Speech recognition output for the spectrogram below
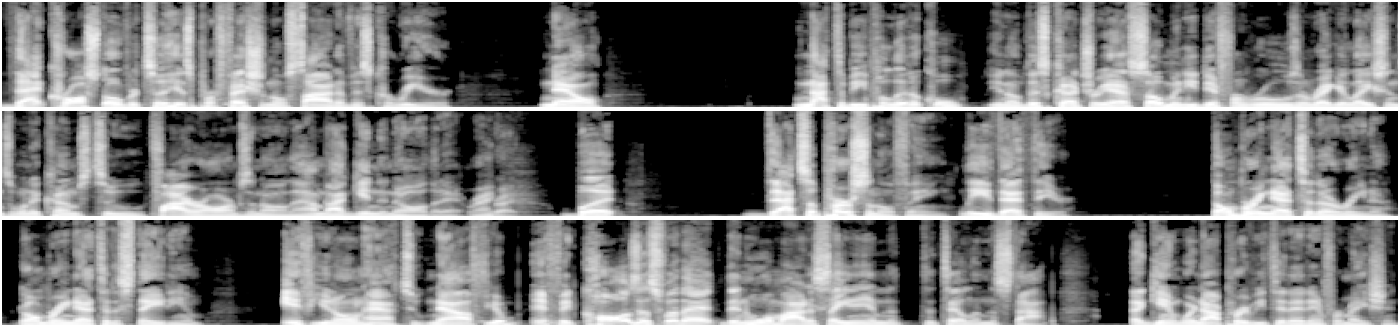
that crossed over to his professional side of his career. Now, not to be political, you know, this country has so many different rules and regulations when it comes to firearms and all that. I'm not getting into all of that, right? Right. But that's a personal thing. Leave that there. Don't bring that to the arena. Don't bring that to the stadium if you don't have to. Now, if you if it causes for that, then who am I to say to him to, to tell him to stop? Again, we're not privy to that information.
